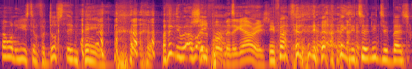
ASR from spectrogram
I want to use them for dusting me. I think they were. Should have put them in the garage. In fact, I think they, I think they turned into best,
